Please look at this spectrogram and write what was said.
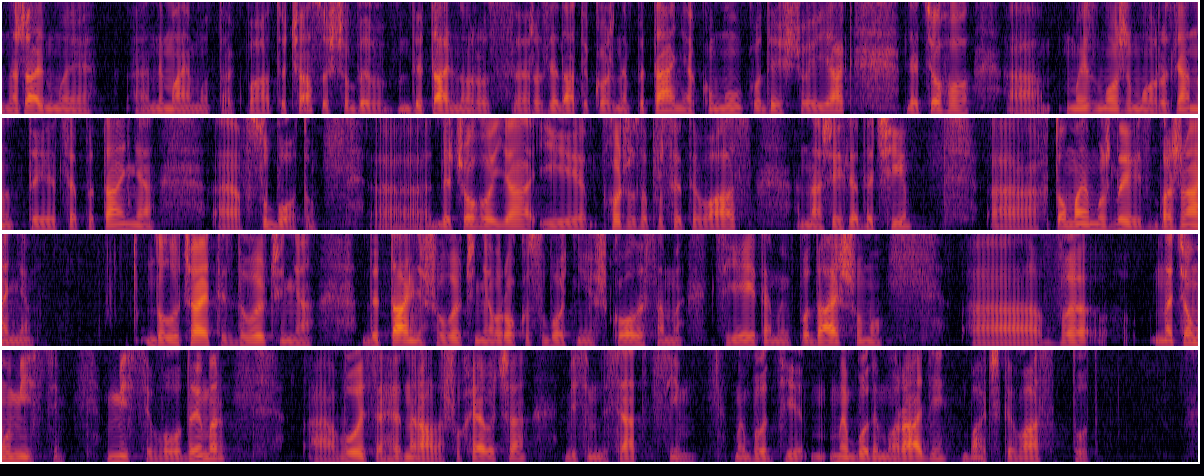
на жаль, ми е, не маємо так багато часу, щоб детально роз, розглядати кожне питання, кому, куди, що і як. Для цього а, ми зможемо розглянути це питання е, в суботу. Е, Для чого я і хочу запросити вас, наші глядачі, е, хто має можливість, бажання. Долучайтесь до вивчення детальнішого вивчення уроку суботньої школи, саме цієї теми в подальшому е, в, на цьому місці, в місті Володимир, е, вулиця Генерала Шухевича, 87. Ми, будемо раді бачити вас тут.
